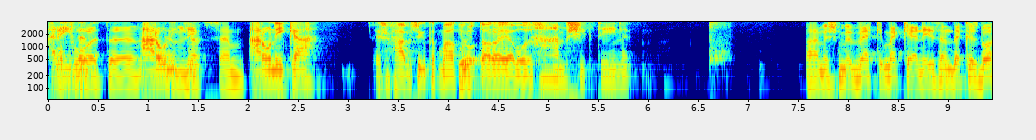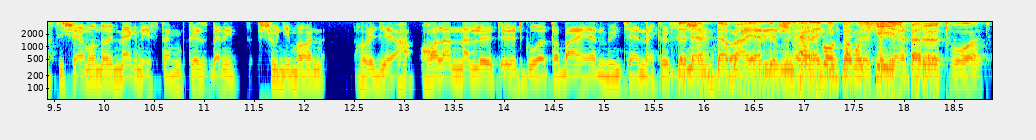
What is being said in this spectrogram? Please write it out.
Várj, ott volt, ö, Ároni- emlékszem. Aronika, És Hámsiknak Márkus Taraja volt? Hámsik, tényleg. Hát most meg, meg kell néznem, de közben azt is elmondom, hogy megnéztem közben itt Sunyiban, hogy Haaland már lőtt 5 gólt a Bayern Münchennek De összesen. nem, de a Bayern. München Ezt egyik mondtam, hogy meccsen se 7 nyerte per meg. 5 volt.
